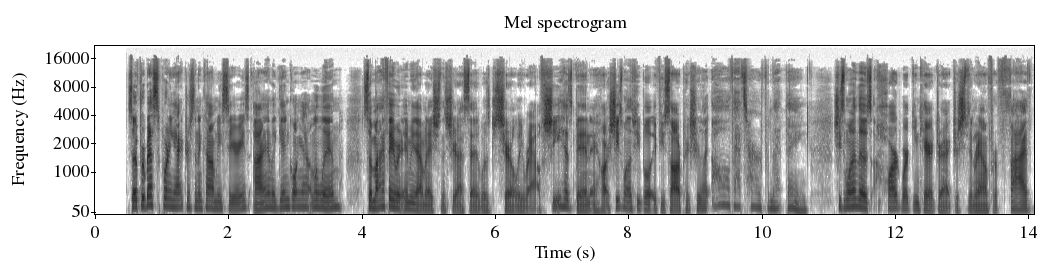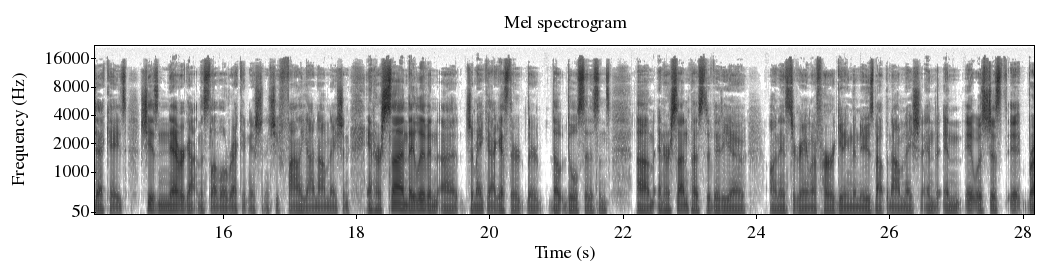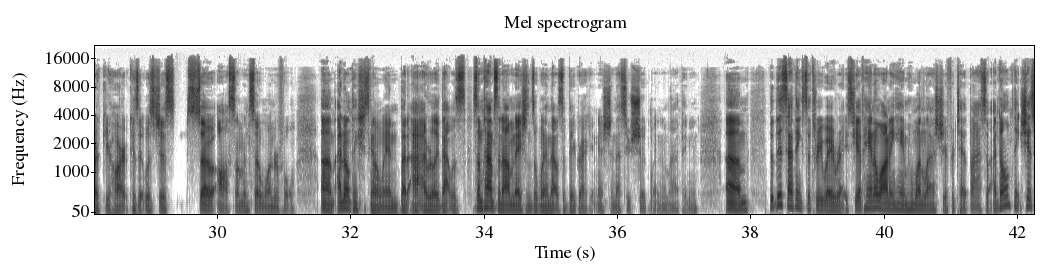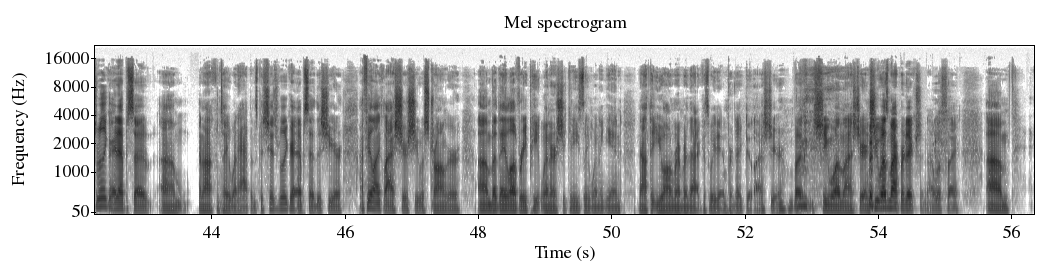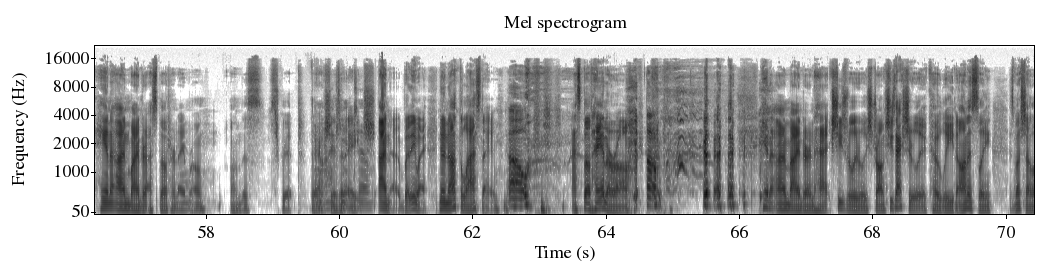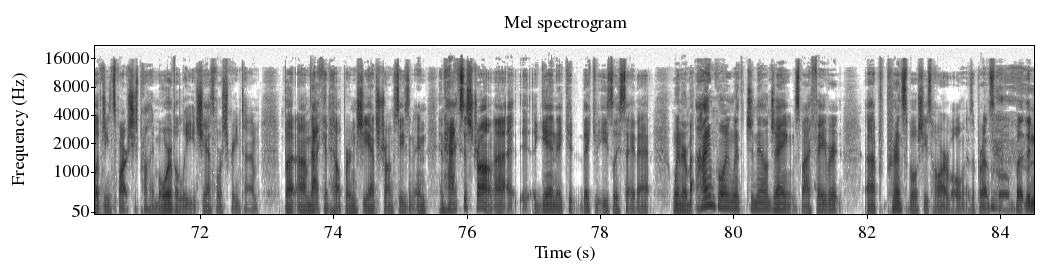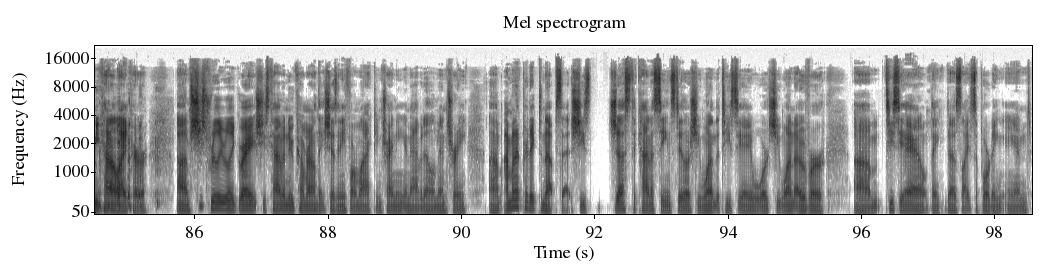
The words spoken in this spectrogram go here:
So for Best Supporting Actress in a Comedy Series, I am again going out on a limb. So my favorite Emmy nomination this year, I said, was Sheryl Lee Ralph. She has been a hard. She's one of those people. If you saw her picture, you're like, oh, that's her from that thing. She's one of those hardworking character actors. She's been around for five decades. She has never gotten this level of recognition, and she finally got a nomination. And her son, they live in uh, Jamaica. I guess they're they're dual citizens. Um, and her son posted a video on Instagram of her getting the news about the nomination, and and it was just it broke your heart because it was just so awesome and so wonderful. Um, I don't think she's going to win, but I, I, really that was sometimes the nomination's a win. That was a big recognition. That's who should win, in my opinion. Um, but this I think is a three way race. You have Hannah Waddingham who won last year for Ted Lasso. I don't think she has a really great episode. Um, and I'm not going to tell you what happens, but she has a really great episode this year. I feel like last year she was stronger, um, but they love repeat winners. She could easily win again. Not that you all remember that because we didn't predict it last year, but she won last year, and she was my prediction. I will say. Um, Hannah Einbinder, I spelled her name wrong on this script. There, Oh, she I has an H. tell. I know, but anyway, no, not the last name. Oh, I spelled Hannah wrong. oh, Hannah Einbinder and Hack. She's really, really strong. She's actually really a co-lead. Honestly, as much as I love Jean Smart, she's probably more of a lead. She has more screen time, but um, that could help her. And she had a strong season. And and Hacks is strong. Uh, again, it could they could easily say that winner. But I'm going with Janelle James, my favorite uh, principal. She's horrible as a principal, but then you kind of like her. Um, she's really, really great. She's kind of a newcomer. I don't think she has any formal acting training in Abbott Elementary. Um, I'm going to predict an upset. She's just the kind of scene stealer. She won the TCA award. She won over um, TCA. I don't think does like supporting and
